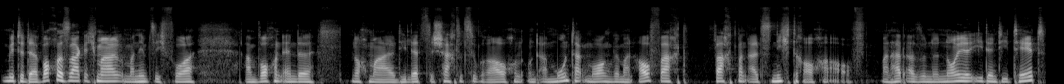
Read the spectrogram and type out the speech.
Mitte der Woche, sag ich mal, und man nimmt sich vor, am Wochenende nochmal die letzte Schachtel zu rauchen und am Montagmorgen, wenn man aufwacht, wacht man als Nichtraucher auf. Man hat also eine neue Identität.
